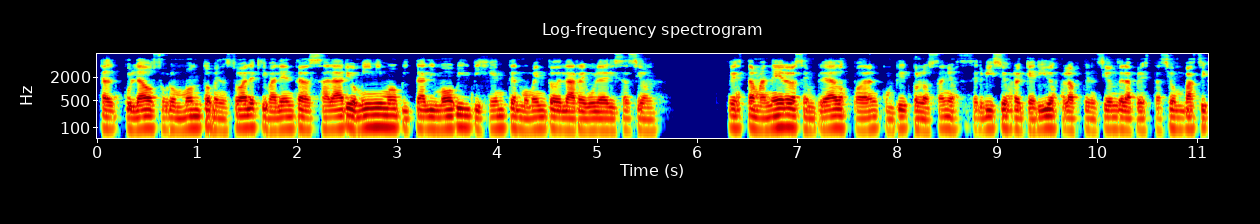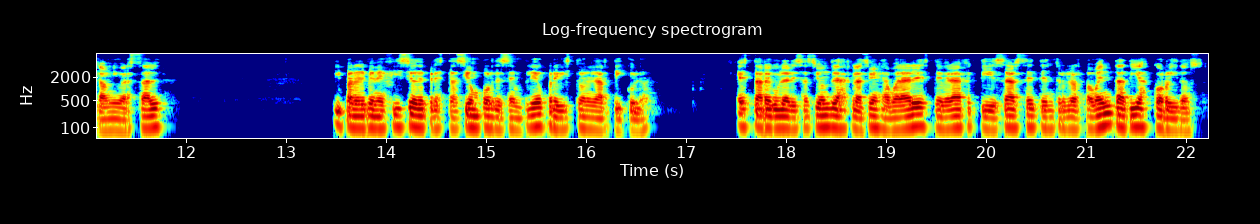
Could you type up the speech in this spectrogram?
calculado sobre un monto mensual equivalente al salario mínimo vital y móvil vigente al momento de la regularización. De esta manera, los empleados podrán cumplir con los años de servicios requeridos para la obtención de la prestación básica universal y para el beneficio de prestación por desempleo previsto en el artículo. Esta regularización de las relaciones laborales deberá efectivizarse dentro de los 90 días corridos.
